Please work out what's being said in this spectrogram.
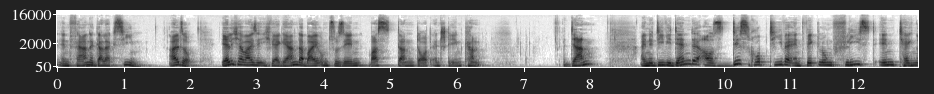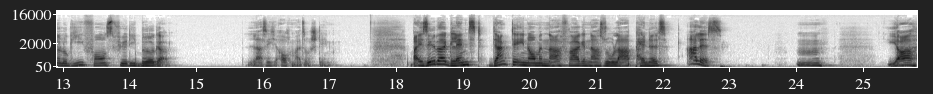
in ferne Galaxien. Also, ehrlicherweise, ich wäre gern dabei, um zu sehen, was dann dort entstehen kann. Dann eine Dividende aus disruptiver Entwicklung fließt in Technologiefonds für die Bürger. Lasse ich auch mal so stehen. Bei Silber glänzt dank der enormen Nachfrage nach Solarpanels alles. Hm, ja,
